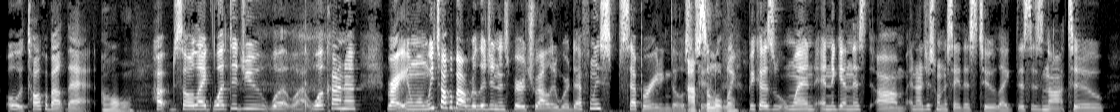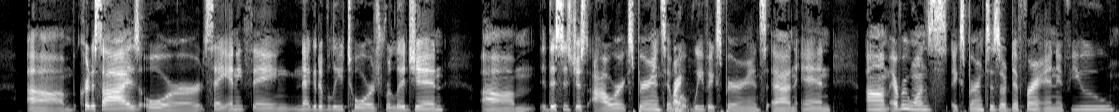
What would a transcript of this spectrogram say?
Oh, talk about that. Oh, How, so, like, what did you, what, what, what kind of, right? And when we talk about religion and spirituality, we're definitely s- separating those two. absolutely. because when and again this um and i just want to say this too like this is not to um criticize or say anything negatively towards religion um this is just our experience and Right. what we've experienced and and um everyone's experiences are different and if you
